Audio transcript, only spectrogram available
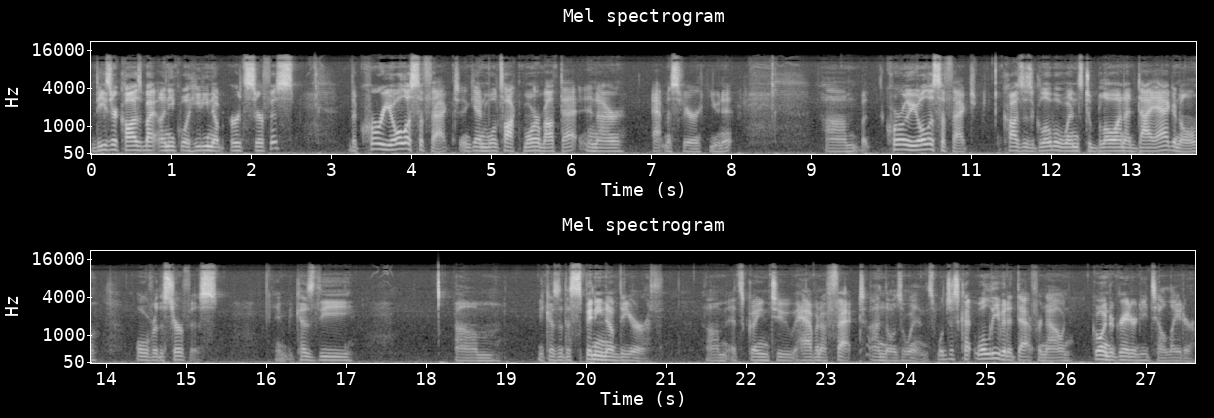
These are caused by unequal heating of Earth's surface. The Coriolis effect, again, we'll talk more about that in our atmosphere unit. Um, but Coriolis effect causes global winds to blow on a diagonal over the surface. And because the um, because of the spinning of the Earth. um, it's going to have an effect on those winds. We'll just we'll leave it at that for now and go into greater detail later.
